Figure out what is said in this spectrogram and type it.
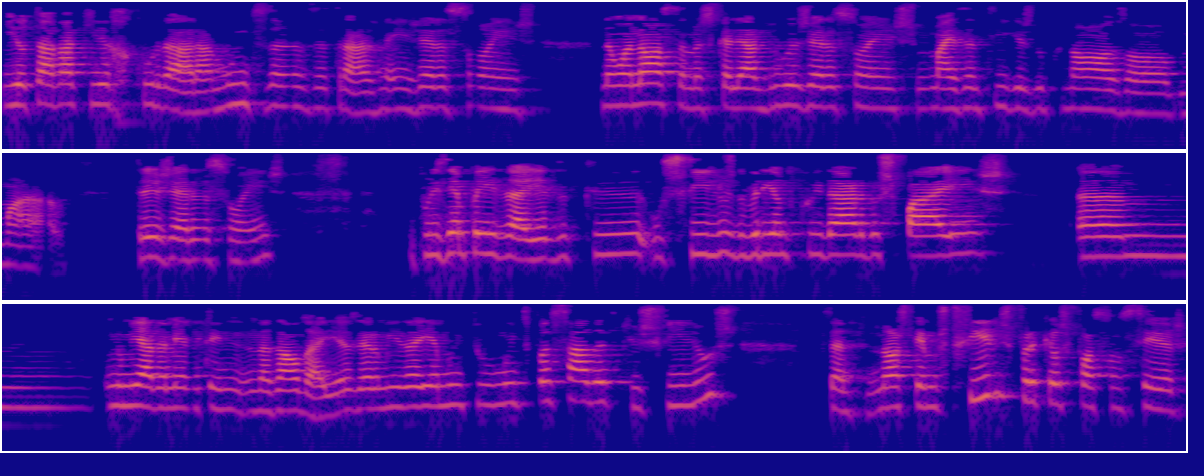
E eu estava aqui a recordar, há muitos anos atrás, né, em gerações, não a nossa, mas se calhar duas gerações mais antigas do que nós, ou uma, três gerações, por exemplo, a ideia de que os filhos deveriam de cuidar dos pais, hum, nomeadamente nas aldeias, era uma ideia muito, muito passada de que os filhos, portanto, nós temos filhos para que eles possam ser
